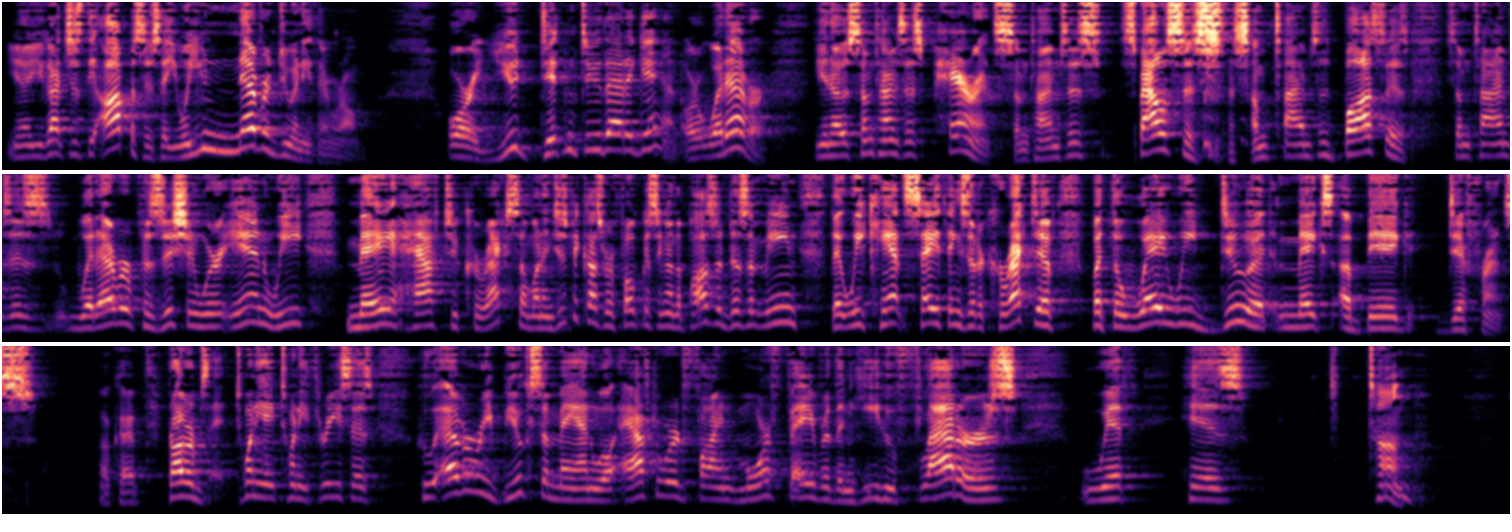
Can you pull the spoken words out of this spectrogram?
You know, you got just the opposite. Say, well, you never do anything wrong or you didn't do that again, or whatever. You know, sometimes as parents, sometimes as spouses, sometimes as bosses, sometimes as whatever position we're in, we may have to correct someone. And just because we're focusing on the positive doesn't mean that we can't say things that are corrective, but the way we do it makes a big difference. Okay? Proverbs 28, 23 says, Whoever rebukes a man will afterward find more favor than he who flatters with his tongue.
